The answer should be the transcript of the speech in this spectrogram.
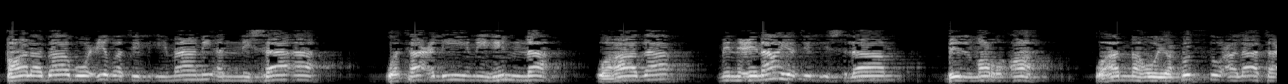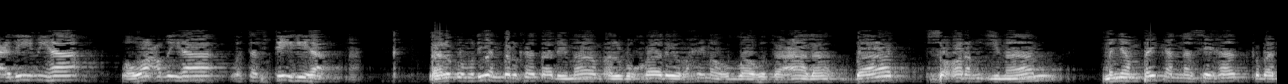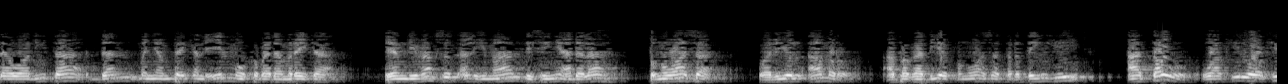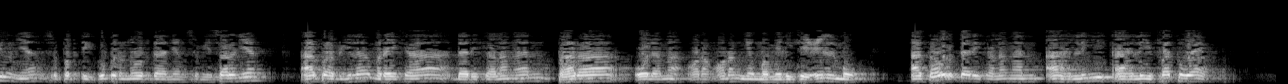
قال باب عظة الإمام النساء وتعليمهن وهذا من عناية الإسلام بالمرأة وأنه يحث على تعليمها ووعظها وتفقيهها. Lalu kemudian berkata Imam Al-Bukhari rahimahullahu taala bab seorang imam menyampaikan nasihat kepada wanita dan menyampaikan ilmu kepada mereka. Yang dimaksud al-imam di sini adalah penguasa, waliul amr. Apakah dia penguasa tertinggi atau wakil-wakilnya seperti gubernur dan yang semisalnya apabila mereka dari kalangan para ulama, orang-orang yang memiliki ilmu atau dari kalangan ahli-ahli fatwa.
